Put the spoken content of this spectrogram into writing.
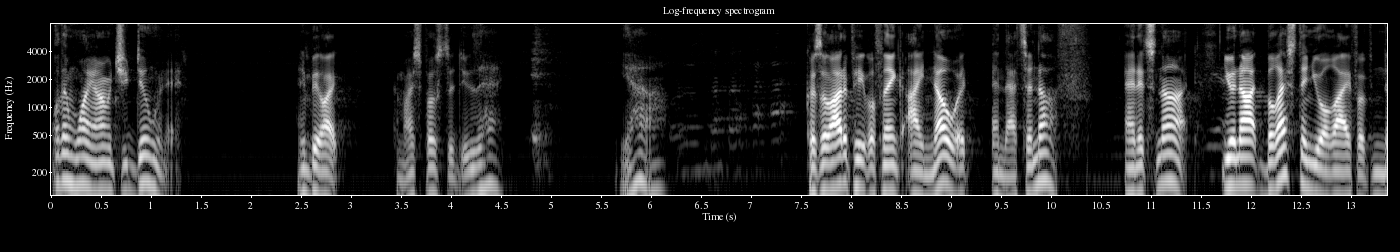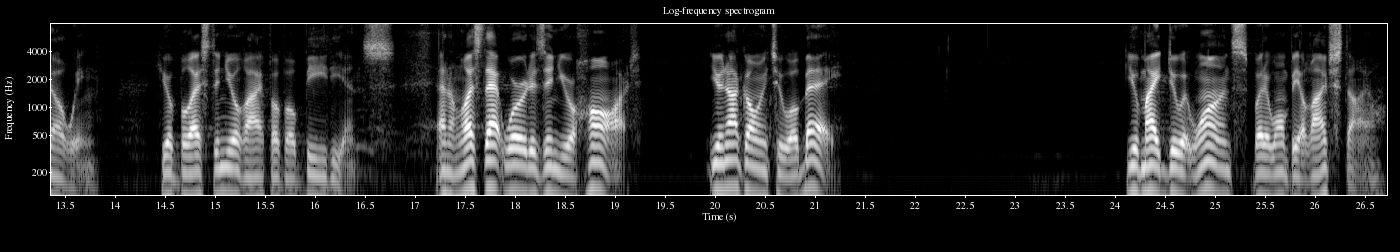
well, then why aren't you doing it? And he'd be like, am I supposed to do that? Yeah. Because a lot of people think, I know it, and that's enough. And it's not. You're not blessed in your life of knowing, you're blessed in your life of obedience. And unless that word is in your heart, you're not going to obey. You might do it once, but it won't be a lifestyle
